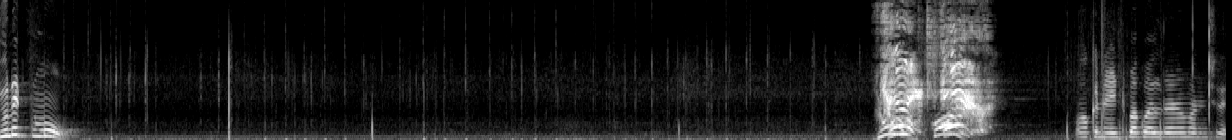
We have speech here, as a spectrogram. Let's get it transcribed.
యూనిట్ మూవ్ నేను ఇంటి పక్క వెళ్తానే మంచిది.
